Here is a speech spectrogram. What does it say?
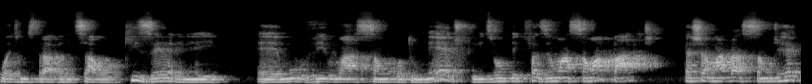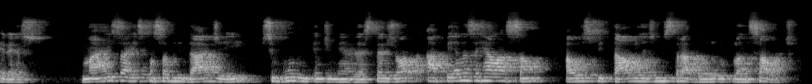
o administrador de saúde quiserem aí, é, mover uma ação contra o médico, eles vão ter que fazer uma ação à parte, é a chamada ação de regresso. Mas a responsabilidade aí, segundo o entendimento do STJ, apenas em relação ao hospital e administradora do plano de saúde.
